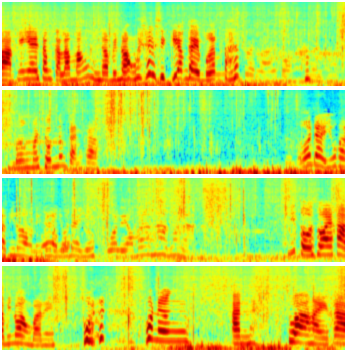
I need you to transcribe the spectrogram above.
ปากง่ายๆซ้ำกะละมังถึงค่ะพี่น้องไม่ใช่สิเก็บได้เบิดได้หลายบ่ได้ครับเบิ่งมาชมน้ำกันค่ะโอ้ได้อยู่ค่ะพี่น้องนี่ได้อยู่ได้อยู่ตัวเร็วมากมากนั่นน่ะนี่ตัวซอยค่ะพี่น้องบาดนี้ผู้ผู้หนึ่งอันตัวให้ค่ะ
